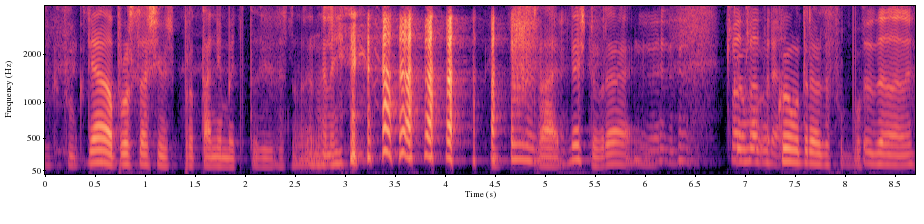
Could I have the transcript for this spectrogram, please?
като, като, Тя въпрос сега ще им спрат анимета тази известно време. нали? Това е днешно време. Кой, му- кой му трябва за футбол? Да, нали?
